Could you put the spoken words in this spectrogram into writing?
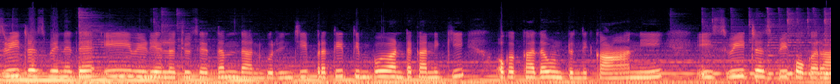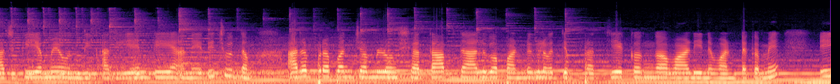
స్వీట్ రెసిపీని అయితే ఈ వీడియోలో చూసేద్దాం. దాని గురించి ప్రతి తింపు వంటకానికి ఒక కథ ఉంటుంది. కానీ ఈ స్వీట్ రెసిపీకి ఒక రాజకీయమే ఉంది. అది ఏంటి అనేది చూద్దాం. అరబ్ ప్రపంచంలో శతాబ్దాలుగా పండుగల మధ్య ప్రత్యేకంగా వాడిన వంటకమే ఈ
